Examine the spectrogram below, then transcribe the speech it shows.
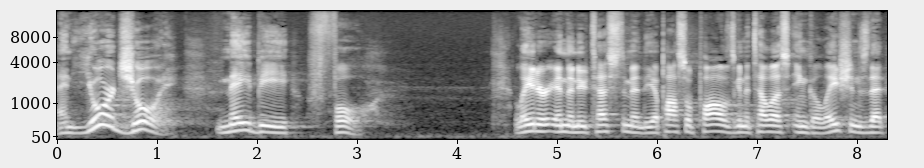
and your joy may be full. Later in the New Testament, the Apostle Paul is going to tell us in Galatians that,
